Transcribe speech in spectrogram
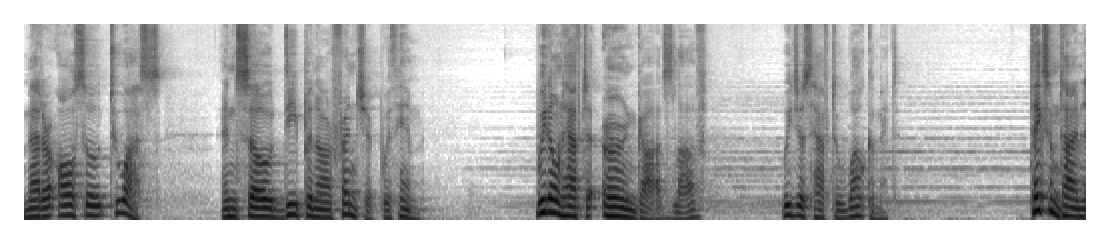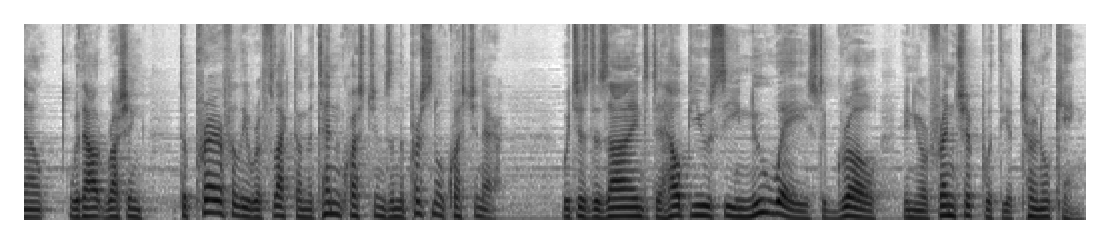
matter also to us, and so deepen our friendship with Him. We don't have to earn God's love, we just have to welcome it. Take some time now, without rushing, to prayerfully reflect on the 10 questions in the personal questionnaire, which is designed to help you see new ways to grow in your friendship with the Eternal King.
